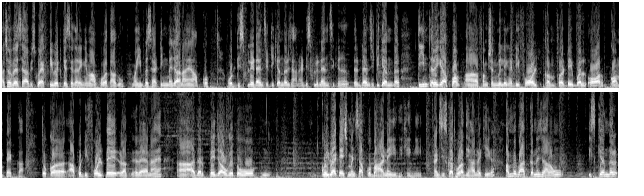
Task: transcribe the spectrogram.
अच्छा वैसे आप इसको एक्टिवेट कैसे करेंगे, मैं आपको बता दूँ। वहीं पे सेटिंग में जाना है आपको, और डिस्प्ले डेंसिटी के अंदर जाना है। डिस्प्ले डेंसिटी के अंदर तीन तरह के आपको फ़ंक्शन मिलेंगे डिफ़ॉल्ट कंफर्टेबल और कॉम्पैक्ट का। तो आपको डिफ़ॉल्ट पे रहना है। अदर पे जाओगे तो वो कोई भी अटैचमेंट्स आपको बाहर नहीं दिखेंगी। फ्रेंड्स इसका थोड़ा ध्यान रखिएगा। अब मैं बात करने जा रहा हूँ, इसके अंदर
